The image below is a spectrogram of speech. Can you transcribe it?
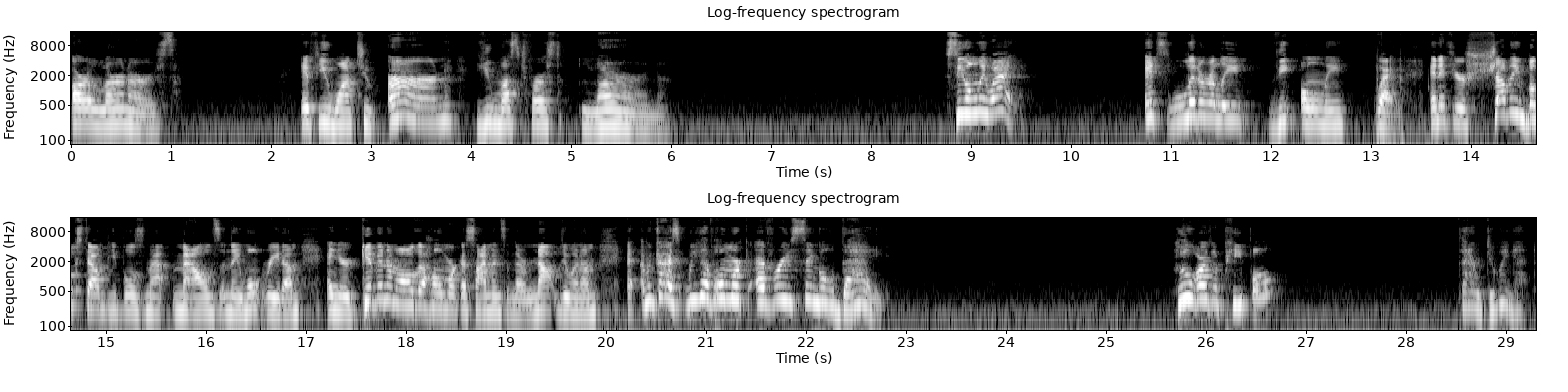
are learners. If you want to earn, you must first learn. It's the only way. It's literally the only way. And if you're shoving books down people's ma- mouths and they won't read them, and you're giving them all the homework assignments and they're not doing them, eh, I mean, guys, we have homework every single day. Who are the people that are doing it?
